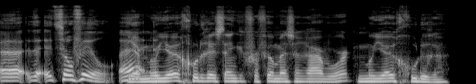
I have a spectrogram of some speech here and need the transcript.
uh, het, zoveel. Hè? Ja, milieugoederen is denk ik voor veel mensen een raar woord. Milieugoederen.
